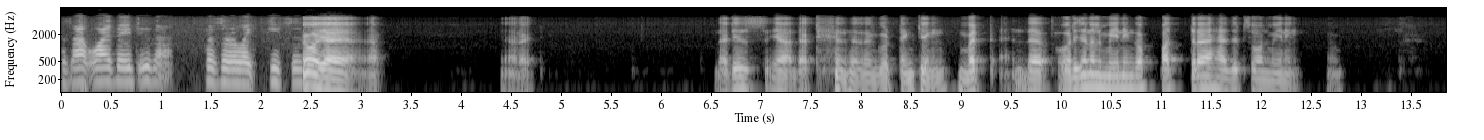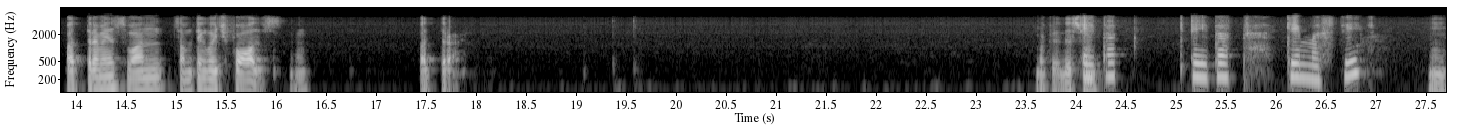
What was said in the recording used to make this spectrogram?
Is that why they do that? Because they're like pieces. oh yeah yeah yeah, yeah right. That is yeah that is a good thinking. But the original meaning of patra has its own meaning. Hmm. Patra means one something which falls. Hmm. Patra okay this one एतत् एतत् किम् अस्ति Hmm.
